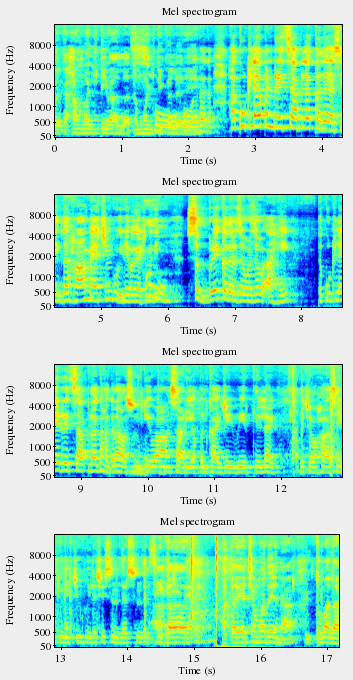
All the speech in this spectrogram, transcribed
बघा हा मल्टी वाला तर मल्टी हो कलर हो हे आहे. बघा. हा कुठल्या पण ड्रेसचा आपला कलर असेल तर हा मॅचिंग होईल. हे बघा याच्यामध्ये हो. सगळे कलर जवळजवळ आहे. तर कुठल्याही ड्रेसचा आपला घागरा असो किंवा साडी आपण काय जे वेअर केलेला आहे त्याच्यावर हा सेट मॅचिंग होईल असे सुंदर सुंदर सेट आता आहे. आता याच्यामध्ये ना तुम्हाला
